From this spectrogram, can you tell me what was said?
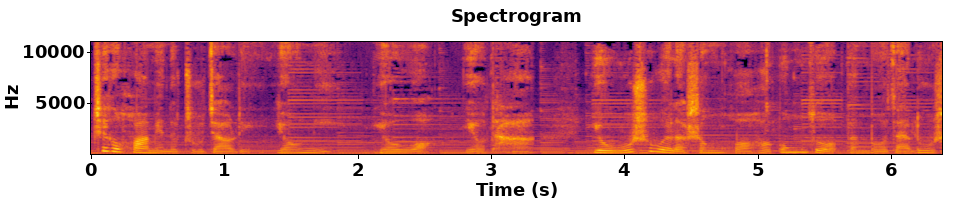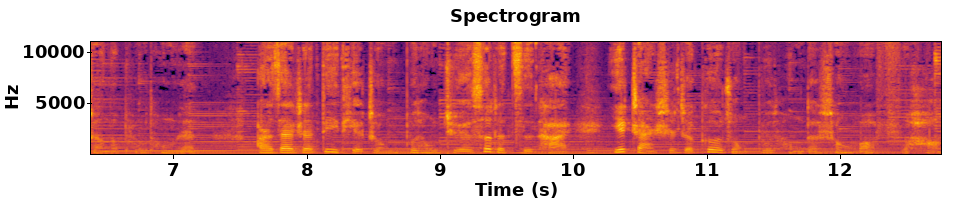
这个画面的主角里有你，有我，有他，有无数为了生活和工作奔波在路上的普通人。而在这地铁中，不同角色的姿态也展示着各种不同的生活符号。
